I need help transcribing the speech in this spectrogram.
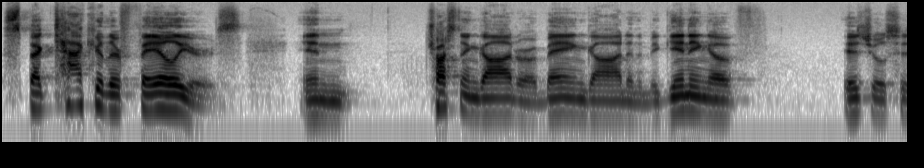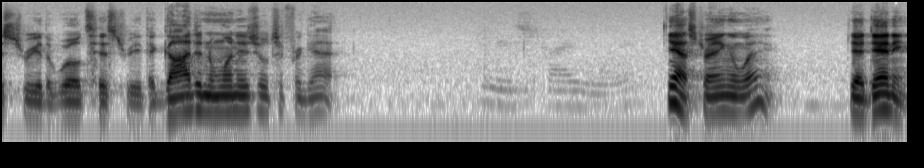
spectacular failures in trusting God or obeying God in the beginning of Israel's history, the world's history, that God didn't want Israel to forget. Yeah, straying away. Yeah, Danny.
